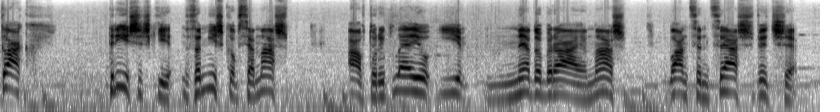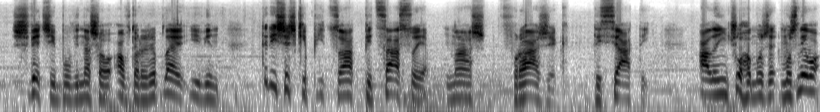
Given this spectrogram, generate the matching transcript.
так, трішечки замішкався наш автореплею і не добирає наш Ланцен це швидше. Швидший був від нашого автора реплею, і він трішечки підсасує наш фуражик 10-й. Але нічого, може, можливо,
